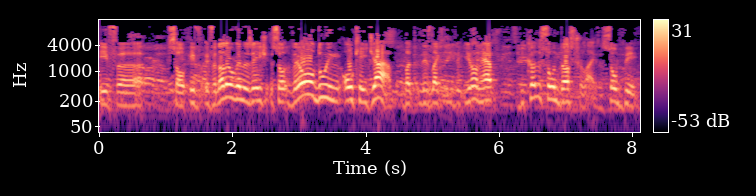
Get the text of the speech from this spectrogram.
if uh, so if, if another organization, so they're all doing okay job, but there's like you don't have because it's so industrialized, it's so big,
